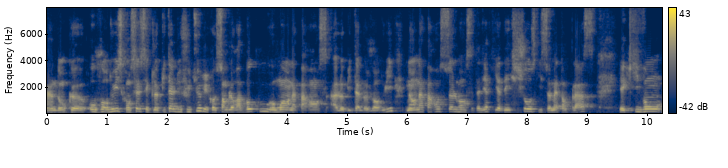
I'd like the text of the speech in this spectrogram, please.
Hein. donc euh, aujourd'hui, ce qu'on sait, c'est que l'hôpital du futur, il ressemblera beaucoup, au moins en apparence, à l'hôpital d'aujourd'hui, mais en apparence seulement. C'est-à-dire qu'il y a des choses qui se mettent en place et qui vont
